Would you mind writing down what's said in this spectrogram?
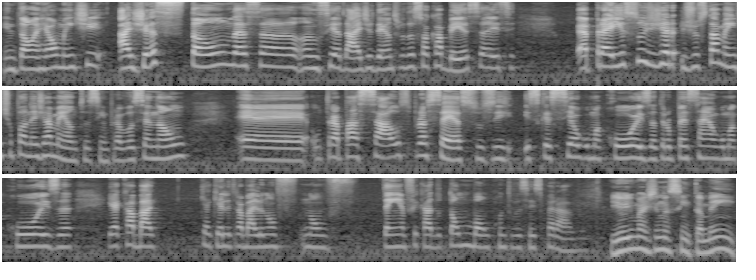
Então é realmente a gestão dessa ansiedade dentro da sua cabeça, esse é para isso justamente o planejamento, assim, para você não é, ultrapassar os processos e esquecer alguma coisa, tropeçar em alguma coisa e acabar que aquele trabalho não, não tenha ficado tão bom quanto você esperava. E eu imagino assim, também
